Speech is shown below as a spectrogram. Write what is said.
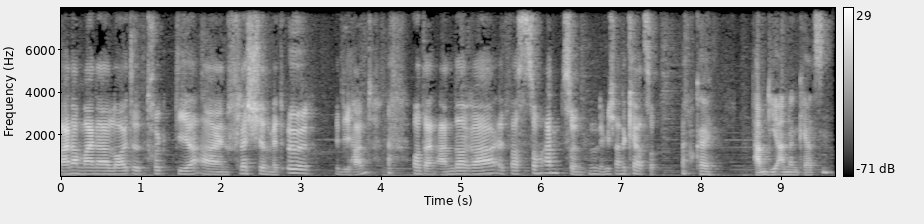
einer meiner Leute drückt dir ein Fläschchen mit Öl in die Hand und ein anderer etwas zum Anzünden, nämlich eine Kerze. Okay. Haben die anderen Kerzen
